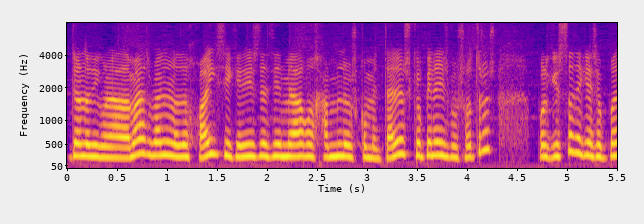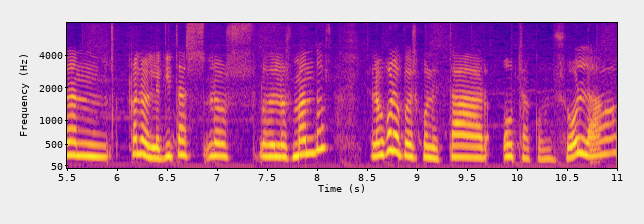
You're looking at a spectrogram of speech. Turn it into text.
Yo no digo nada más, ¿vale? Lo dejo ahí. Si queréis decirme algo, dejadme en los comentarios. ¿Qué opináis vosotros? Porque esto de que se puedan... Claro, le quitas los, lo de los mandos. A lo mejor le puedes conectar otra consola,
